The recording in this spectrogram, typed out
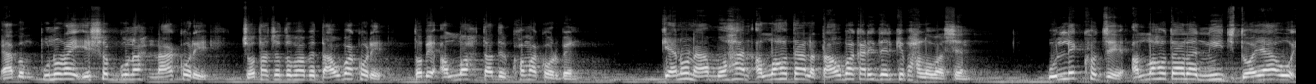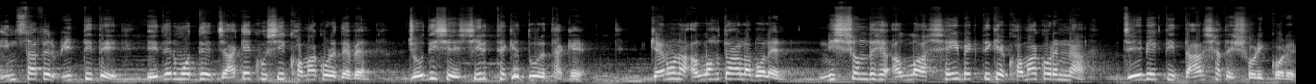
এবং পুনরায় এসব গুনাহ না করে যথাযথভাবে তাওবা করে, তবে আল্লাহ তাদের ক্ষমা করবেন। কেননা মহান আল্লাহ তাআলা তাওবাকারীদেরকে ভালোবাসেন। উল্লেখ্য যে আল্লাহ তাআলা নিজ দয়া ও ইনসাফের ভিত্তিতে এদের মধ্যে যাকে খুশি ক্ষমা করে দেবেন, যদি সে শির থেকে দূরে থাকে। কেননা আল্লাহ তাআলা বলেন, নিঃসন্দেহে আল্লাহ সেই ব্যক্তিকে ক্ষমা করেন না যে ব্যক্তি তার সাথে শরিক করে।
